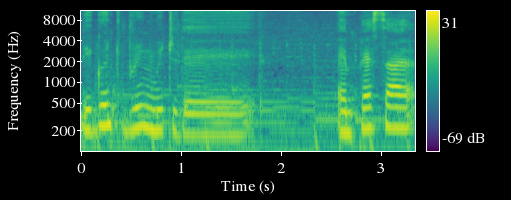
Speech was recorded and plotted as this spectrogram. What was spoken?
They're going to bring me to the M-Pesa.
